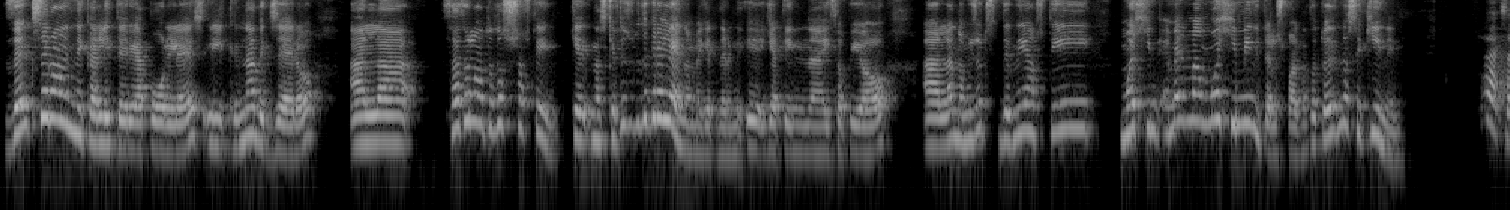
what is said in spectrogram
Δεν ξέρω αν είναι η καλύτερη από όλες. Ειλικρινά δεν ξέρω. Αλλά θα ήθελα να το δώσω σε αυτή. Και να σκεφτείς ότι δεν τρελαίνομαι για την, για την ε, ηθοποιό, αλλά νομίζω ότι στην ταινία αυτή μου έχει, εμένα μου έχει μείνει τέλος πάντων. Θα το έδινα σε εκείνη. Κοίταξε,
